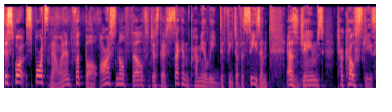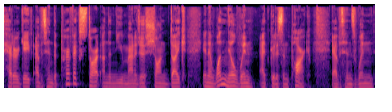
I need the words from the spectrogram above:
To sport, sports now, and in football, Arsenal fell to just their second Premier League defeat of the season as James Tarkowski's header gave Everton the perfect start under new manager Sean Dyche in a 1-0 win at Goodison Park. Everton's win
